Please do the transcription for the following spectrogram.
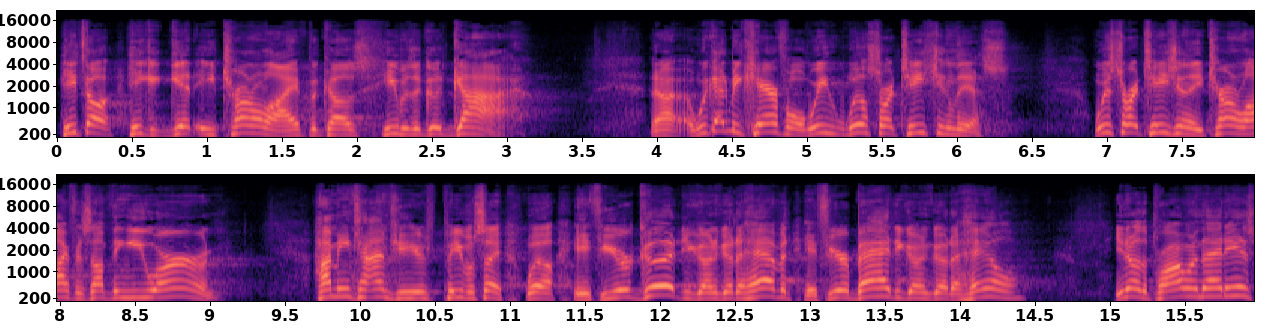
He thought he could get eternal life because he was a good guy. Now, we got to be careful. We will start teaching this. We'll start teaching that eternal life is something you earn. How many times you hear people say, well, if you're good, you're going to go to heaven. If you're bad, you're going to go to hell. You know, the problem with that is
